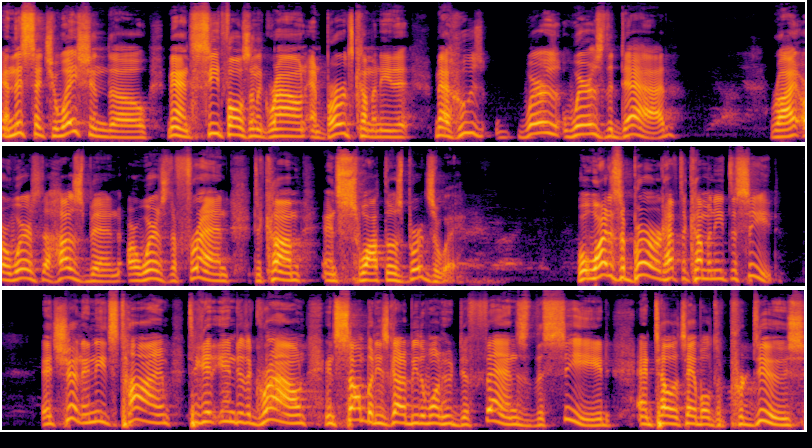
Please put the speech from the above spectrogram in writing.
In this situation, though, man, seed falls on the ground and birds come and eat it. Man, who's where, where's the dad? Right? Or where's the husband or where's the friend to come and swat those birds away? Well, why does a bird have to come and eat the seed? It shouldn't. It needs time to get into the ground, and somebody's got to be the one who defends the seed until it's able to produce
